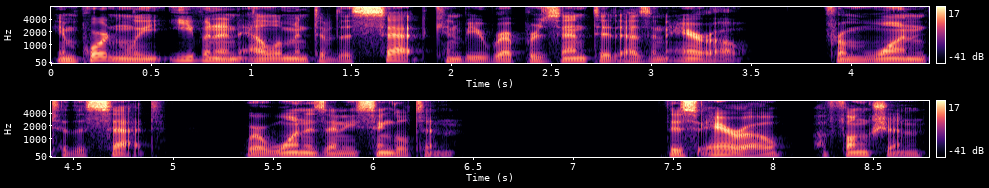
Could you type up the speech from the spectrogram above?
Importantly, even an element of the set can be represented as an arrow, from 1 to the set, where 1 is any singleton. This arrow, a function,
